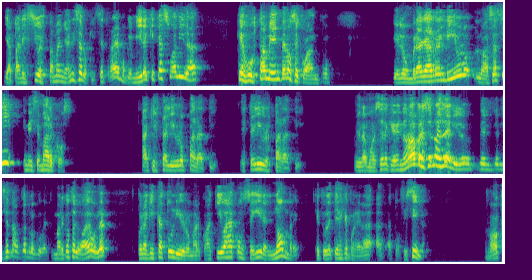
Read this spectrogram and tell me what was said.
y apareció esta mañana y se lo quise traer, porque mire qué casualidad que justamente no sé cuánto. El hombre agarra el libro, lo hace así y me dice, Marcos, aquí está el libro para ti. Este libro es para ti. Y la mujer se le queda, no, no, pero ese no es de él. Y él dice, no, no te preocupes, Marcos te lo va a devolver por aquí está tu libro, Marco. Aquí vas a conseguir el nombre que tú le tienes que poner a, tu oficina. Ok,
